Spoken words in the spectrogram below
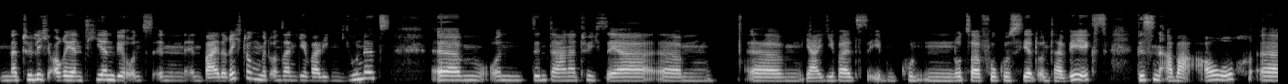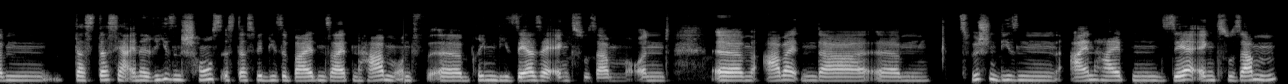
natürlich orientieren wir uns in, in beide Richtungen mit unseren jeweiligen Units ähm, und sind da natürlich sehr ähm, ähm, ja jeweils eben Kunden, Nutzer fokussiert unterwegs, wissen aber auch, ähm, dass das ja eine Riesenchance ist, dass wir diese beiden Seiten haben und äh, bringen die sehr, sehr eng zusammen und ähm, arbeiten da ähm, zwischen diesen Einheiten sehr eng zusammen.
